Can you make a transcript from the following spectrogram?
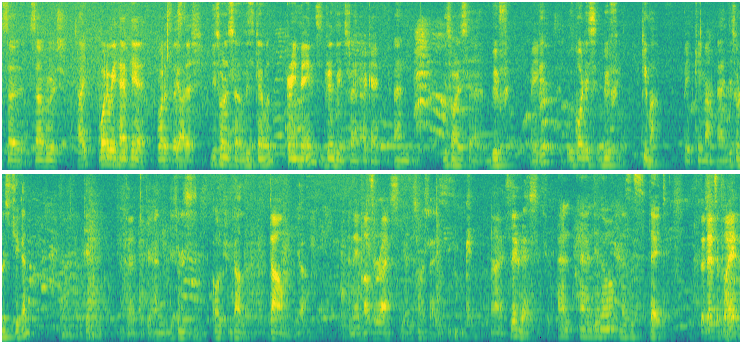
So, Sabuj, Hi. what do we have here? What is this Yeah. dish? This one is uh, vegetable, Green beans? green beans, right? Okay. And this one is uh, beef. Beef. Okay. We call this beef keema. Beef keema. And this one is chicken. Okay. Okay. Okay. And this one is called dal. Dal. Yeah. And then lots of rice. Yeah. This one is rice. Nice. Plain rice. And and you know this is plate. Th- That's a plate?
